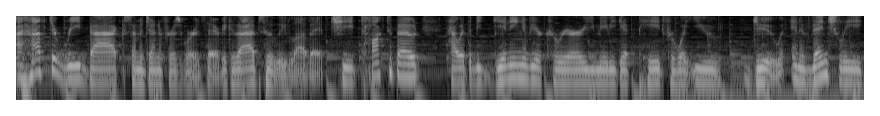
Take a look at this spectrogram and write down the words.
I have to read back some of Jennifer's words there because I absolutely love it. She talked about how at the beginning of your career, you maybe get paid for what you do, and eventually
